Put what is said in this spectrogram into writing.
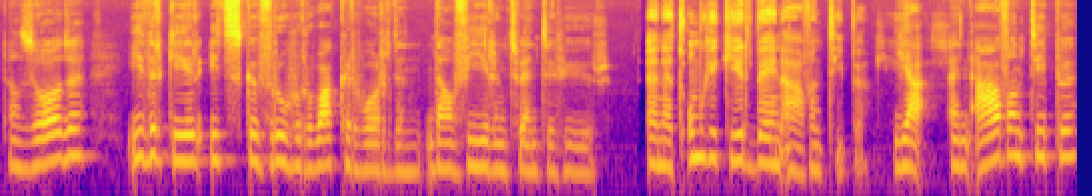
dan zouden iedere keer iets vroeger wakker worden dan 24 uur. En het omgekeerd bij een avondtype? Ja, een avondtype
